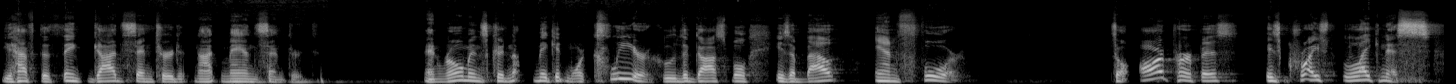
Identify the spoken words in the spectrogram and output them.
you have to think God centered, not man centered. And Romans could not make it more clear who the gospel is about and for. So, our purpose is Christ likeness.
